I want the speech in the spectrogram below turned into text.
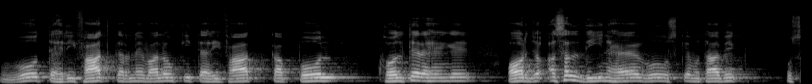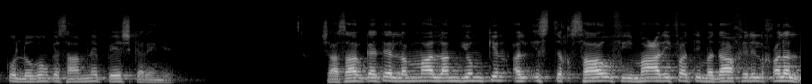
وہ تحریفات کرنے والوں کی تحریفات کا پول کھولتے رہیں گے اور جو اصل دین ہے وہ اس کے مطابق اس کو لوگوں کے سامنے پیش کریں گے۔ شاہ صاحب کہتے لمہ لم یمکن الاستقصاء فی معرفت مداخل الخلل۔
